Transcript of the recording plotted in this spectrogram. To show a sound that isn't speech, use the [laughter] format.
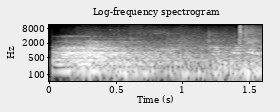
그.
